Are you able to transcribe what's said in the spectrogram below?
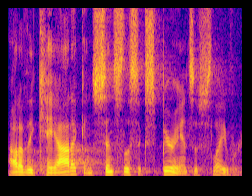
out of the chaotic and senseless experience of slavery.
